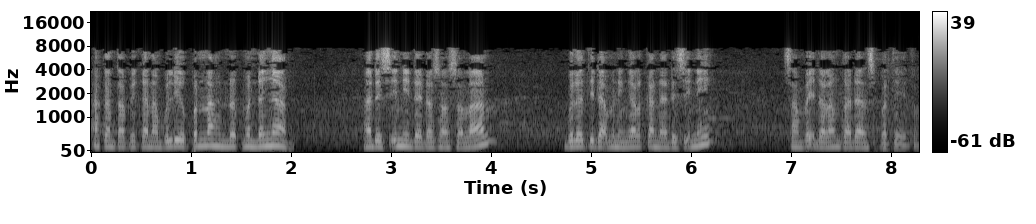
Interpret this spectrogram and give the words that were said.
Akan tapi karena beliau pernah mendengar hadis ini dari Rasulullah SAW Beliau tidak meninggalkan hadis ini Sampai dalam keadaan seperti itu.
